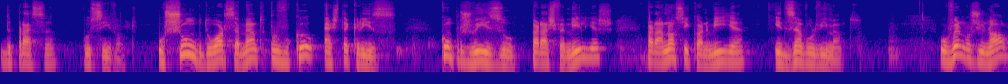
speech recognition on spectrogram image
depressa possível. O chumbo do orçamento provocou esta crise, com prejuízo para as famílias, para a nossa economia e desenvolvimento. O Governo Regional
